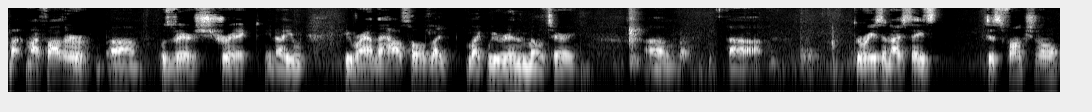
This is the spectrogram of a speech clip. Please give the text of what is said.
my, my, father um, was very strict. You know, he he ran the household like like we were in the military. Um, uh, the reason I say it's dysfunctional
